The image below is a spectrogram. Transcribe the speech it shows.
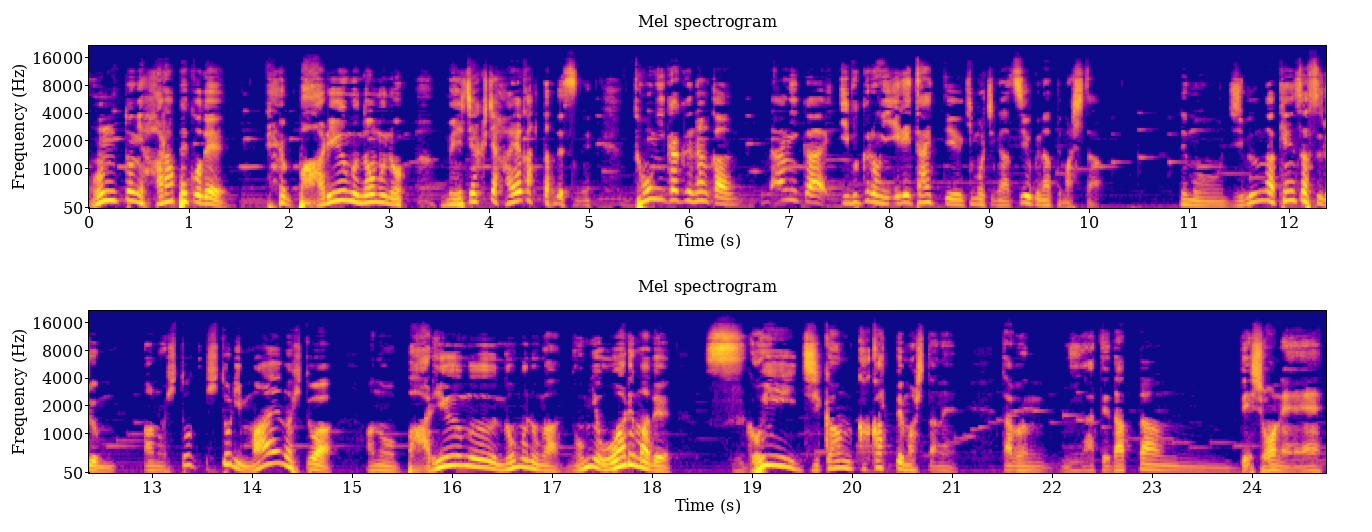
本当に腹ペコで、バリウム飲むのめちゃくちゃ早かったですね。とにかくなんか、何か胃袋に入れたいっていう気持ちが強くなってました。でも、自分が検査する、あの、一人前の人は、あの、バリウム飲むのが飲み終わるまで、すごい時間かかってましたね。多分、苦手だったんでしょうね。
